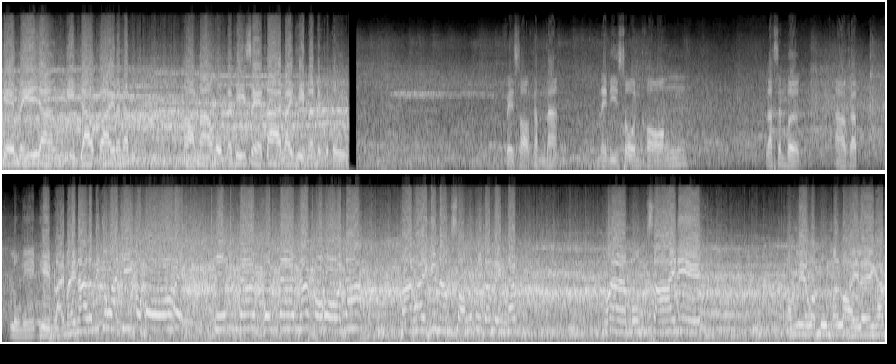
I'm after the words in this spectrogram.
เกมนี้ ยาวไกลนะครับ ผ่านมา 6 นาทีเศษได้ไปทีมละหนึ่งประตูเฟซอฟคำนะในดีโซนของลักเซมเบิร์กเอาครับลูกนี้ทีมไหลมาให้หน้าแล้วมีจังหวะยิงโอ้โหมุมเดิมคนเดิมครับโอ้โหนะพาไทยขึ้นนำสองประตูต่อหนึ่งครับว่ามุมซ้ายนี่ต้องเรียกว่ามุมอร่อยเลยครับ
